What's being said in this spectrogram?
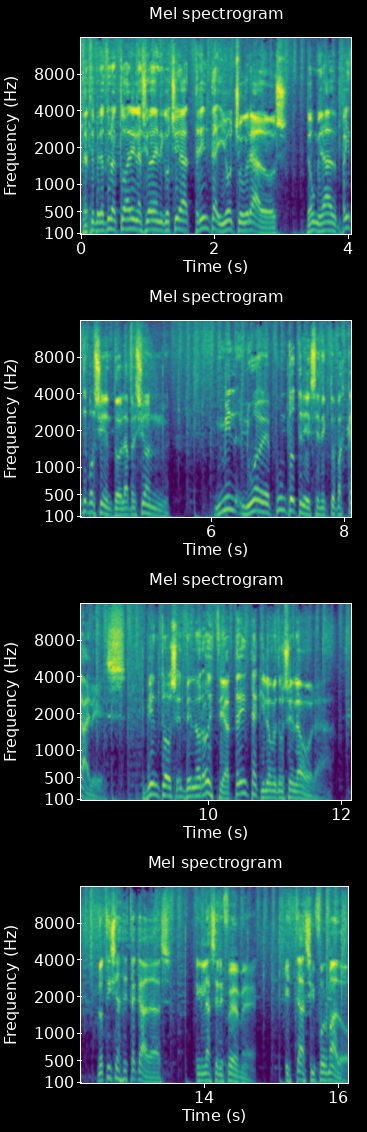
La temperatura actual en la ciudad de Necochea 38 grados, la humedad 20%, la presión 1009.3 en hectopascales. Vientos del noroeste a 30 kilómetros en la hora. Noticias destacadas en Láser FM. Estás informado.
